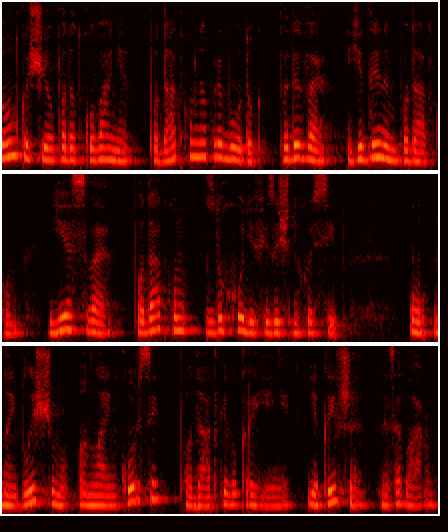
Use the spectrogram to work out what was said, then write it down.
Тонкощі оподаткування податком на прибуток, ПДВ, єдиним податком, ЄСВ, податком з доходів фізичних осіб у найближчому онлайн-курсі Податки в Україні, який вже незабаром.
